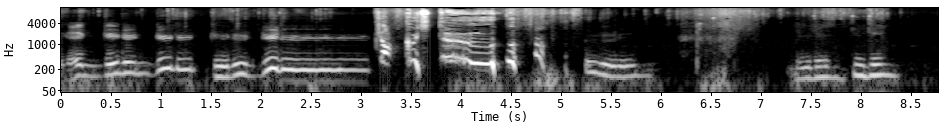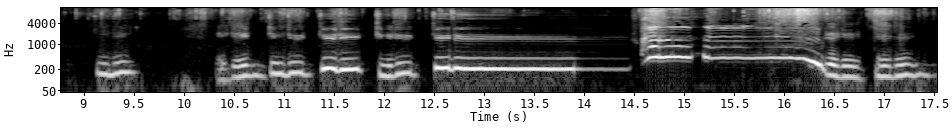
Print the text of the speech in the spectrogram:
do do do do do. Jockus do. Do do do do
